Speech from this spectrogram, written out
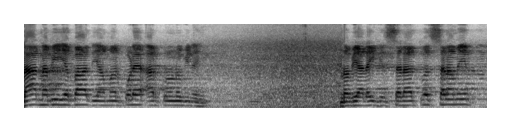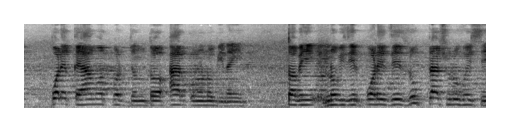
লা নবী বাদি, আমার পরে আর কোন নবী নেই। নবী আলাইহিস সালাতু পরে কিয়ামত পর্যন্ত আর কোন নবী নেই। তবে নবীজির পরে যে যুগটা শুরু হয়েছে,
